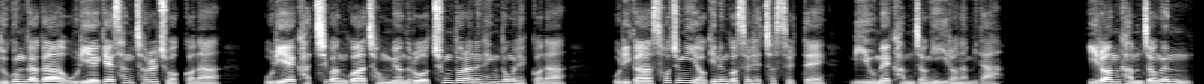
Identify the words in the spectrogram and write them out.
누군가가 우리에게 상처를 주었거나 우리의 가치관과 정면으로 충돌하는 행동을 했거나 우리가 소중히 여기는 것을 해쳤을 때 미움의 감정이 일어납니다. 이런 감정은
